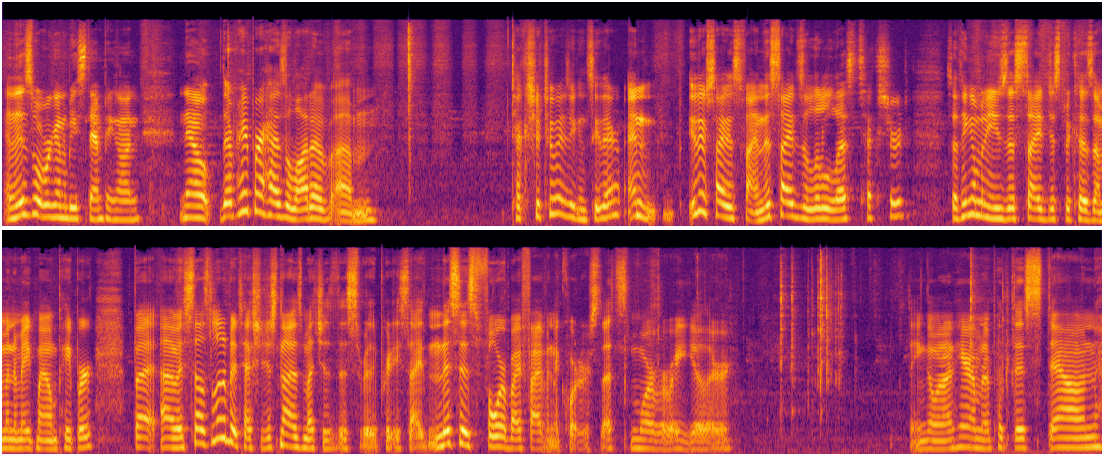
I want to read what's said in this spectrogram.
And this is what we're gonna be stamping on. Now, their paper has a lot of um, texture to it, as you can see there. And either side is fine. This side is a little less textured. So I think I'm gonna use this side just because I'm gonna make my own paper. But um, it still has a little bit of texture, just not as much as this really pretty side. And this is four by five and a quarter. So that's more of a regular thing going on here. I'm gonna put this down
